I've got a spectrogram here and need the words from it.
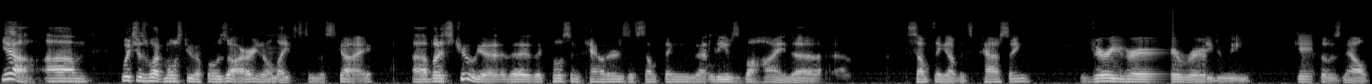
Yeah, um, which is what most UFOs are. You know, mm-hmm. lights in the sky. Uh, but it's true. Yeah, the the close encounters is something that leaves behind a something of its passing. Very very rarely do we get those now.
